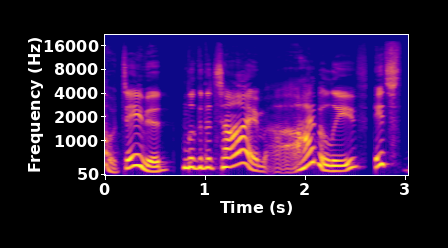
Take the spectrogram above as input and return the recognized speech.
Oh, David, look at the time. I believe it's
